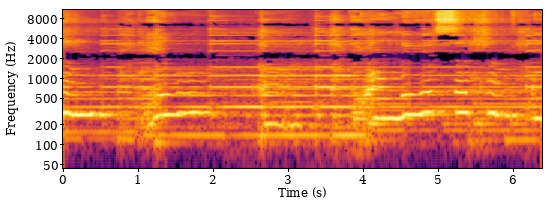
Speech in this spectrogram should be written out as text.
You are the only exception.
